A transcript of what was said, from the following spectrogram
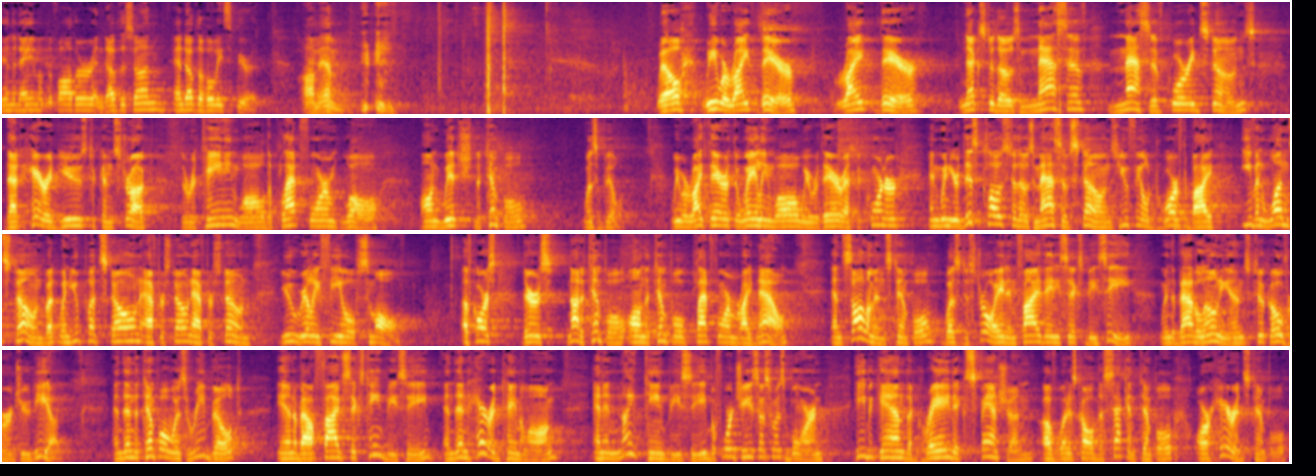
In the name of the Father, and of the Son, and of the Holy Spirit. Amen. well, we were right there, right there, next to those massive, massive quarried stones that Herod used to construct the retaining wall, the platform wall on which the temple was built. We were right there at the Wailing Wall, we were there at the corner, and when you're this close to those massive stones, you feel dwarfed by even one stone, but when you put stone after stone after stone, you really feel small. Of course, there's not a temple on the temple platform right now, and Solomon's temple was destroyed in 586 BC when the Babylonians took over Judea. And then the temple was rebuilt in about 516 BC, and then Herod came along, and in 19 BC, before Jesus was born, he began the great expansion of what is called the Second Temple or Herod's Temple.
